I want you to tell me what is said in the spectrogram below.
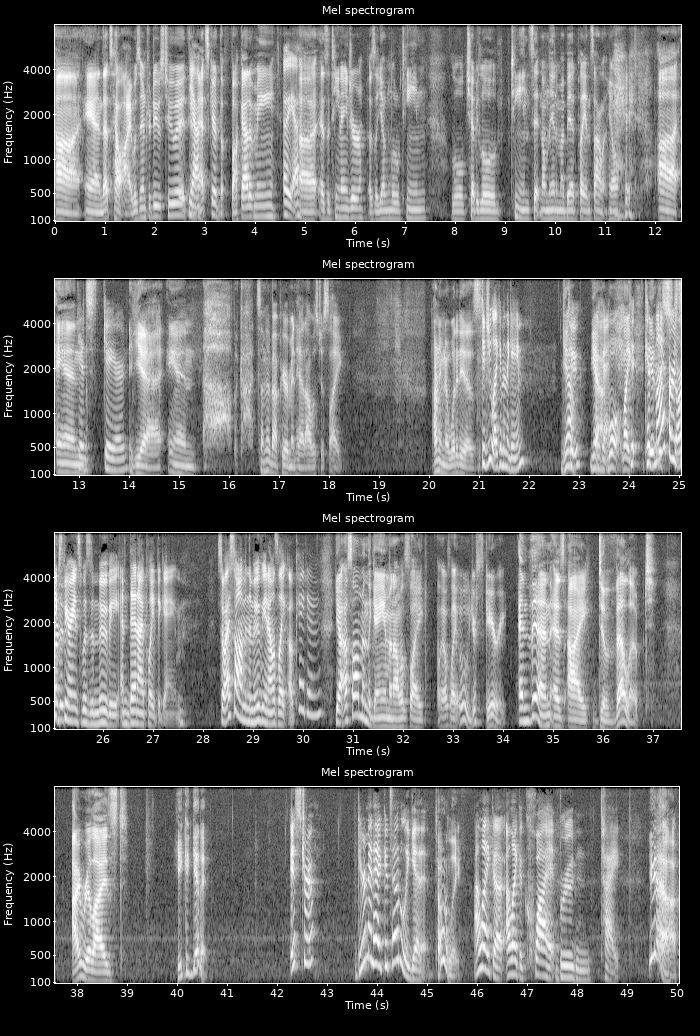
uh, and that's how I was introduced to it. Yeah. and that scared the fuck out of me. Oh, yeah. uh, as a teenager, as a young little teen, little chubby little teen sitting on the end of my bed playing Silent Hill, uh, and Get scared. yeah, and oh, but God, something about Pyramid Head, I was just like. I don't even know what it is. Did you like him in the game? Yeah, too? yeah. Okay. Well, like because my first started- experience was the movie, and then I played the game. So I saw him in the movie, and I was like, okay, dude. Yeah, I saw him in the game and I was like I was like, "Oh, you're scary." And then as I developed, I realized he could get it. It's true. Pyramid Head could totally get it. Totally. I like a I like a quiet, brooding type. Yeah.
